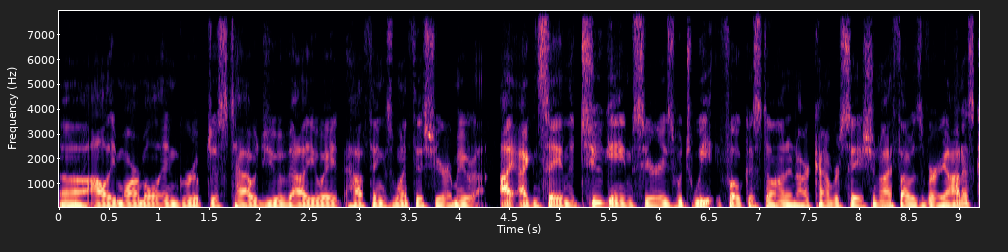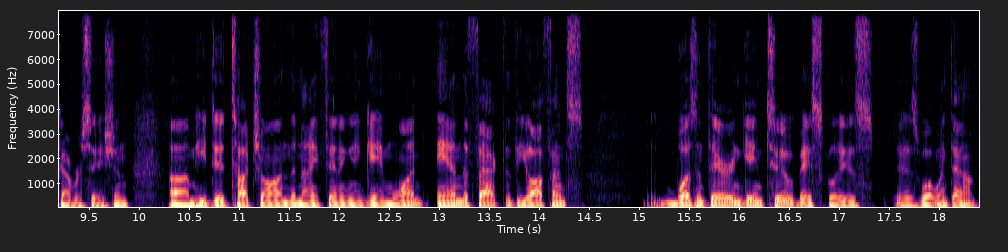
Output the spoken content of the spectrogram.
uh, Ollie Marmol and group, just how would you evaluate how things went this year? I mean, I, I, can say in the two game series, which we focused on in our conversation, I thought it was a very honest conversation. Um, he did touch on the ninth inning in game one and the fact that the offense wasn't there in game two, basically, is, is what went down.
